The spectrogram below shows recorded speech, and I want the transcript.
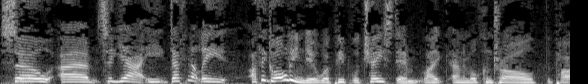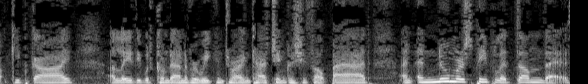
So, um, so yeah, he definitely, I think all he knew were people chased him, like animal control, the park keeper guy. A lady would come down every week and try and catch him because she felt bad. And, and numerous people had done this.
